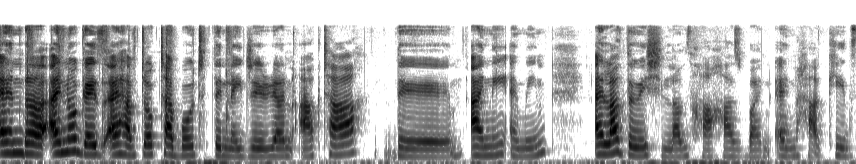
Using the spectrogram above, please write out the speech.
And uh, i know guys i have talked about the nigerian actor the annie i mean. I love the way she loves her husband and her kids.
